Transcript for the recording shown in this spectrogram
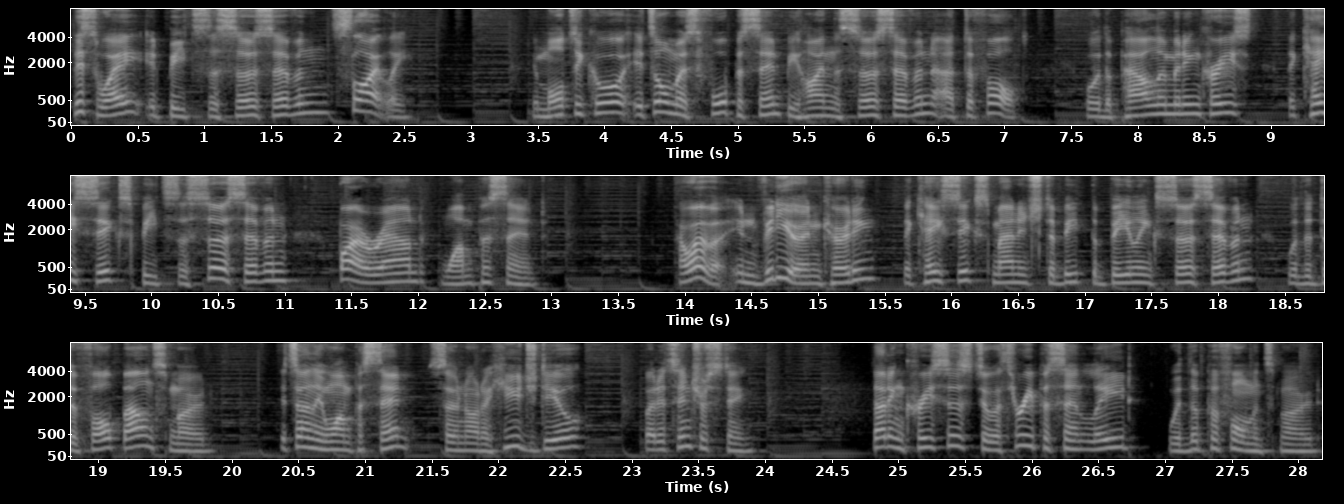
This way, it beats the SER7 slightly. In multi-core, it's almost 4% behind the SER7 at default, but with the power limit increased, the K6 beats the SER7 by around 1%. However, in video encoding, the K6 managed to beat the Beelink SER7 with the default balance mode, it's only 1%, so not a huge deal, but it's interesting. That increases to a 3% lead with the performance mode.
